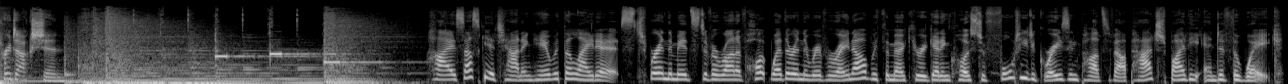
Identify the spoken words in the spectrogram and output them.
production. Hi, Saskia Channing here with the latest. We're in the midst of a run of hot weather in the Riverina, with the mercury getting close to 40 degrees in parts of our patch by the end of the week.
